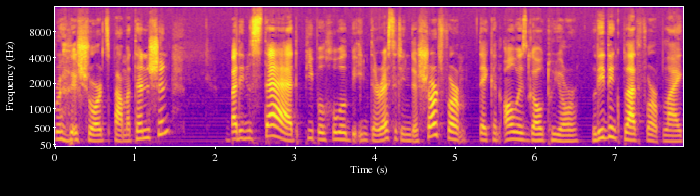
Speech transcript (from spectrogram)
really short spam attention. But instead people who will be interested in the short form they can always go to your leading platform like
